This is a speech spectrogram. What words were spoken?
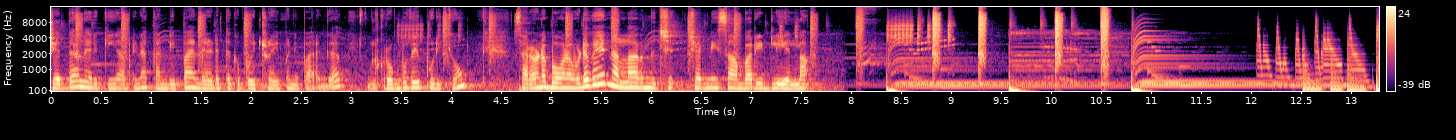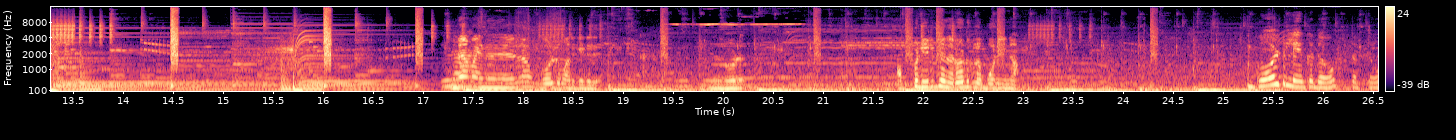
ஜெத்தாவில் இருக்கீங்க அப்படின்னா கண்டிப்பாக இந்த இடத்துக்கு போய் ட்ரை பண்ணி பாருங்கள் உங்களுக்கு ரொம்பவே பிடிக்கும். சரவண பவனை விடவே நல்லா இருந்துச்சு. சட்னி சாம்பார் இட்லி எல்லாம். எல்லாம் கோல்டு மார்க்கெட் இது. இந்த ரோடு அப்படி இருக்கு இந்த ரோடுக்குள்ளே போனீங்கன்னா. गोल्ड लेके दो तब तो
